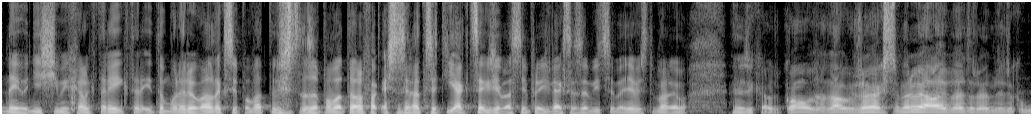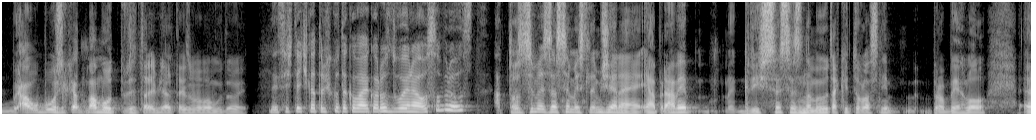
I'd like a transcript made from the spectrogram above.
nejhodnější Michal, který, který to moderoval, tak si pamatuju, že to zapamatoval fakt až se na třetí akce, že vlastně první dvě akce jsem víceméně vystupoval. Nebo říkal, no, no, jak se jmenuje, ale já budu říkat Mamut, protože tady měl text o Mamutovi. Nejsi teďka trošku taková jako rozdvojená osobnost? A to si mi zase myslím, že ne. Já právě, když se seznamuju, taky to vlastně proběhlo e,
